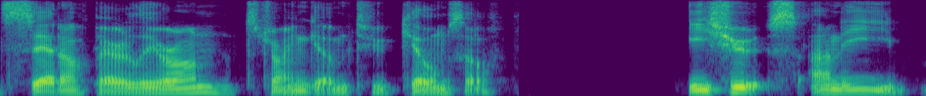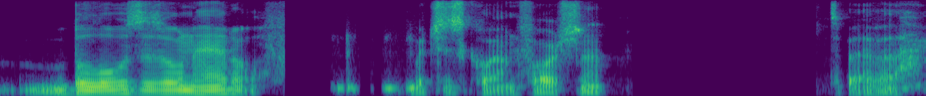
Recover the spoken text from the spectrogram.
set up earlier on to try and get him to kill himself. He shoots and he blows his own head off, which is quite unfortunate. It's a bit of a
